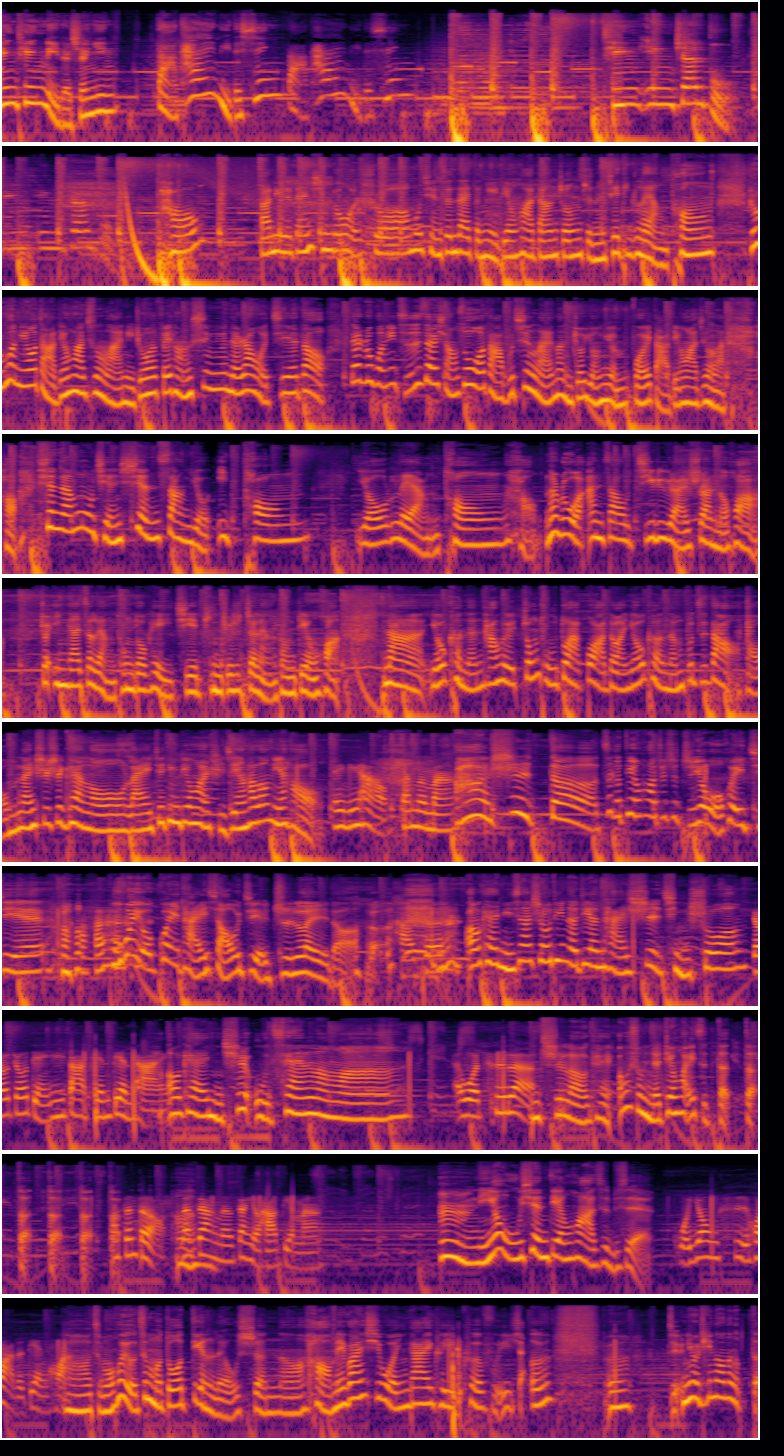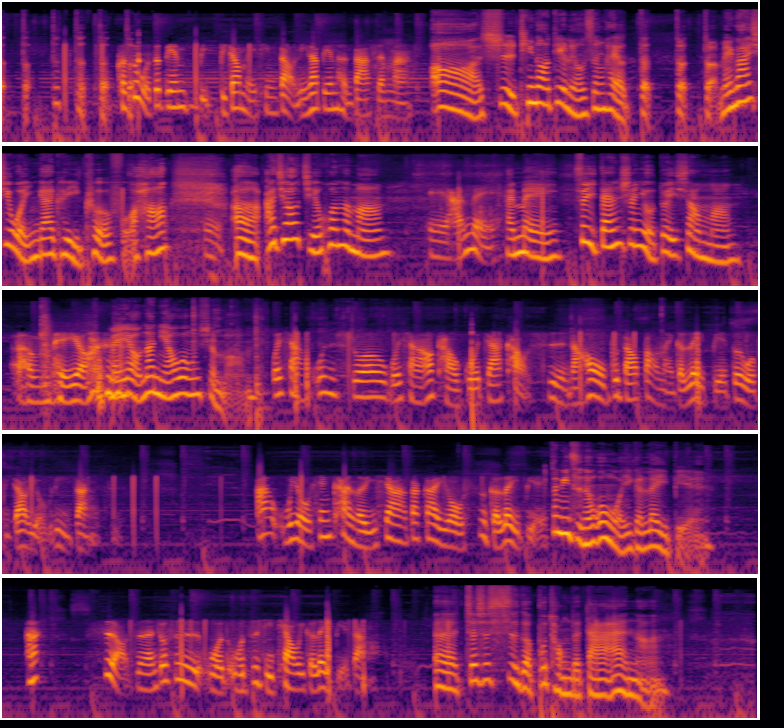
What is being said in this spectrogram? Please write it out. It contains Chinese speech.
听听你的声音，打开你的心，打开你的心，听音占卜，听音占卜。好，把你的担心跟我说。目前正在等你电话当中，只能接听两通。如果你有打电话进来，你就会非常幸运的让我接到。但如果你只是在想说我打不进来，那你就永远不会打电话进来。好，现在目前线上有一通。有两通，好，那如果按照几率来算的话，就应该这两通都可以接听，就是这两通电话。那有可能他会中途断挂断，有可能不知道。好，我们来试试看喽。来接听电话时间，Hello，你好。哎，你好，三门吗？啊，是的，这个电话就是只有我会接，不会有柜台小姐之类的。好的，OK，你现在收听的电台是，请说九九点一大千电台。OK，你吃午餐了吗？哎，我吃了你。吃了 OK？、哦、为什么你的电话一直的的的的的哦？，真的哦。嗯那这样呢？这样有好点吗？嗯，你用无线电话是不是？我用市话的电话。啊、怎么会有这么多电流声呢？好，没关系，我应该可以克服一下。嗯、嗯、你有听到那个的的的的的？可是我这边比比较没听到，你那边很大声吗？哦，是听到电流声，还有的的的，没关系，我应该可以克服。好，嗯呃，阿娇结婚了吗？哎，还没，还没，所以单身有对象吗？呃，没有。没有，那你要问我什么？我想问说，我想要考国家考试，然后我不知道报哪个类别对我比较有利，这样子。啊，我有先看了一下，大概有四个类别那你只能问我一个类别。啊。是哦，只能就是我我自己挑一个类别这样哦。呃，这是四个不同的答案啊。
